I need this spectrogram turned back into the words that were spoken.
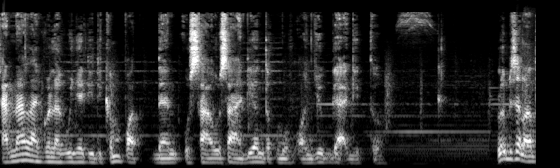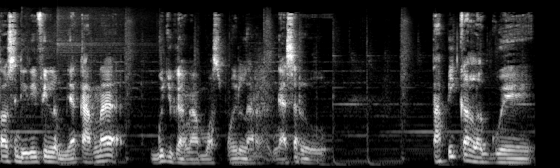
karena lagu-lagunya Didi Kempot dan usaha-usaha dia untuk move on juga gitu. Lo bisa nonton sendiri filmnya karena gue juga nggak mau spoiler, nggak seru. Tapi kalau gue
